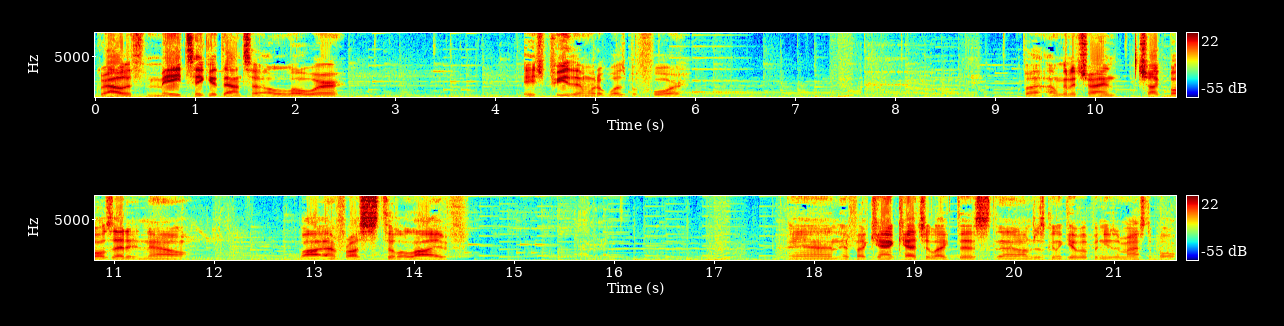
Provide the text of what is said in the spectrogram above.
Growlithe may take it down to a lower HP than what it was before. But I'm gonna try and chuck balls at it now. While Ampharos is still alive. And if I can't catch it like this, then I'm just gonna give up and use a Master Ball.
